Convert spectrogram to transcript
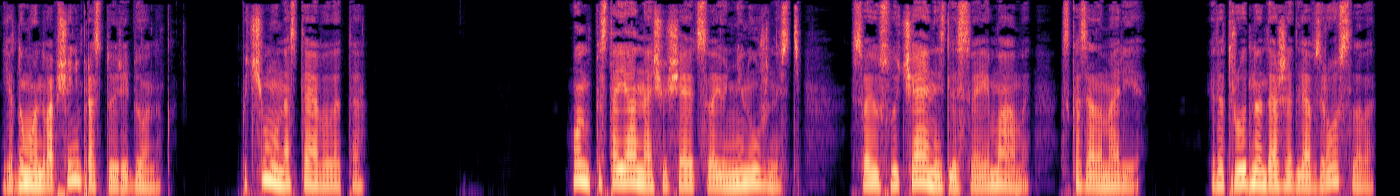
Я думаю, он вообще непростой ребенок». «Почему?» — настаивала та. «Он постоянно ощущает свою ненужность, свою случайность для своей мамы», — сказала Мария. «Это трудно даже для взрослого,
